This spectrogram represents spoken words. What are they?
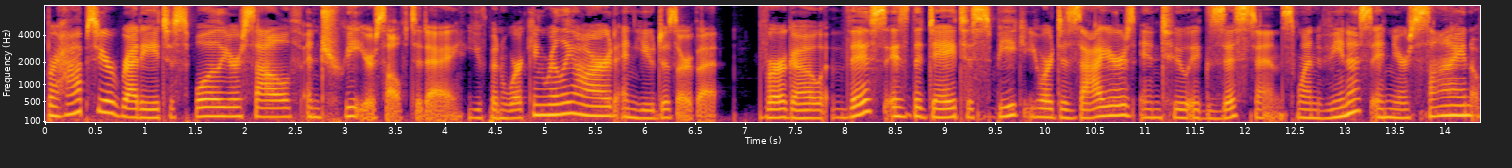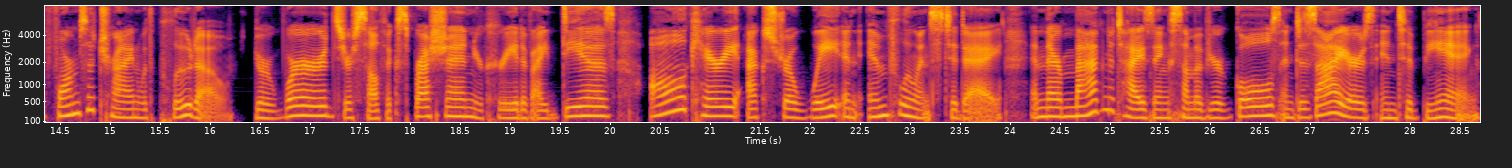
Perhaps you're ready to spoil yourself and treat yourself today. You've been working really hard and you deserve it. Virgo, this is the day to speak your desires into existence when Venus in your sign forms a trine with Pluto. Your words, your self expression, your creative ideas all carry extra weight and influence today, and they're magnetizing some of your goals and desires into being.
